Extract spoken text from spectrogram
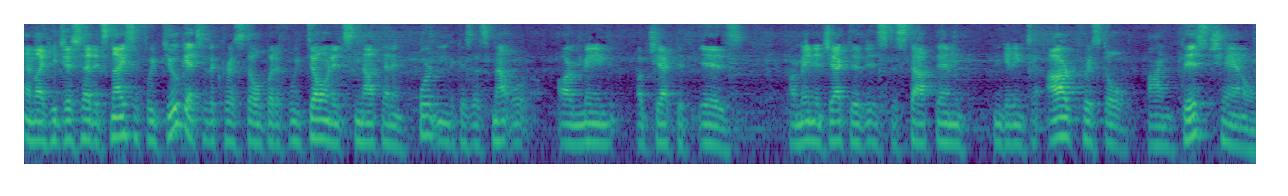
And like he just said, it's nice if we do get to the crystal, but if we don't, it's not that important because that's not what our main objective is. Our main objective is to stop them from getting to our crystal on this channel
